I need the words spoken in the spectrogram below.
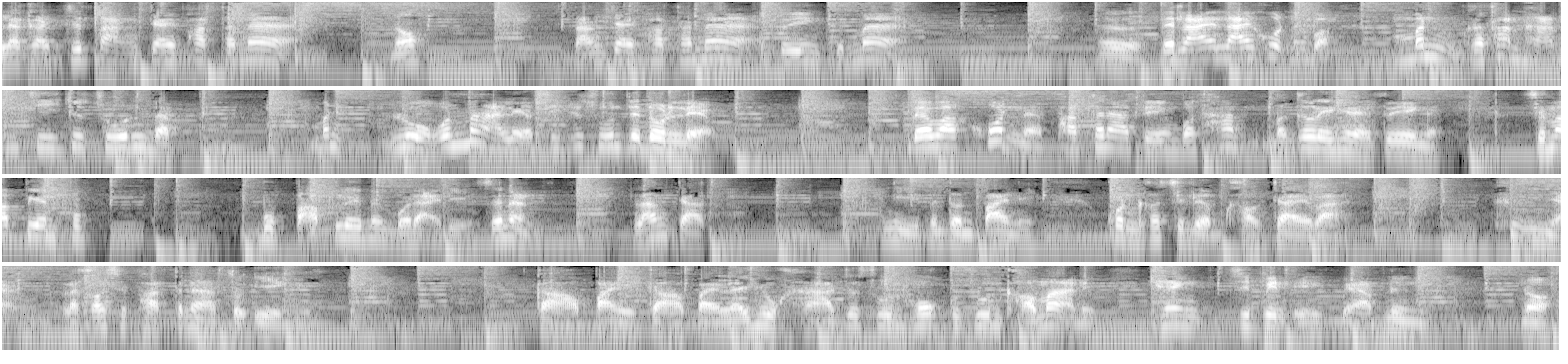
แล้วก็จะตั้งใจพัฒนาเนาะตั้งใจพัฒนาตัวเองขึ้นมาเออแต่หลายหลายคนนี่บอกมันกระทันหัน 4.0 แบบ มันโลกมันมาแล้ว 4.0 จะโดนแล้วแต่ว่าคนเนี่ยพัฒนาตัวเองบ่ทันมันก็เลยเห็นตัวเองเนี่ยจะมาเปลี่ยนปุ๊บบุบปั๊บเลยมันบ่ได้ดีฉะนั้นหลังจากนี่เป็นต้นไปนี่คนเขาจะเริ่มเข้าใจว่า คืออหย่างแล้วเขาจะพัฒนาตัวเองนี่ก่าวไปก่าวไปแล้วยุคหาจุดศูนย์หกจุดศูนย์เขามาเนี่ยแห่งจะเป็นอีกแบบหนึ่งเนาะ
